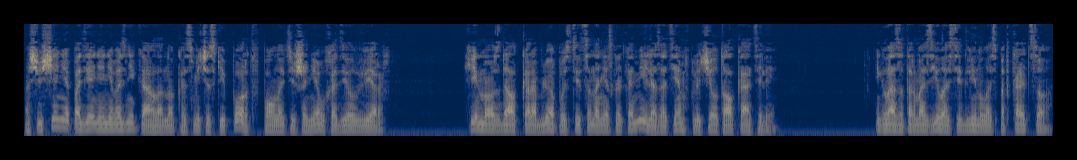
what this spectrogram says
Ощущение падения не возникало, но космический порт в полной тишине уходил вверх. Хинмаус дал кораблю опуститься на несколько миль, а затем включил толкатели. Игла затормозилась и двинулась под кольцо.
